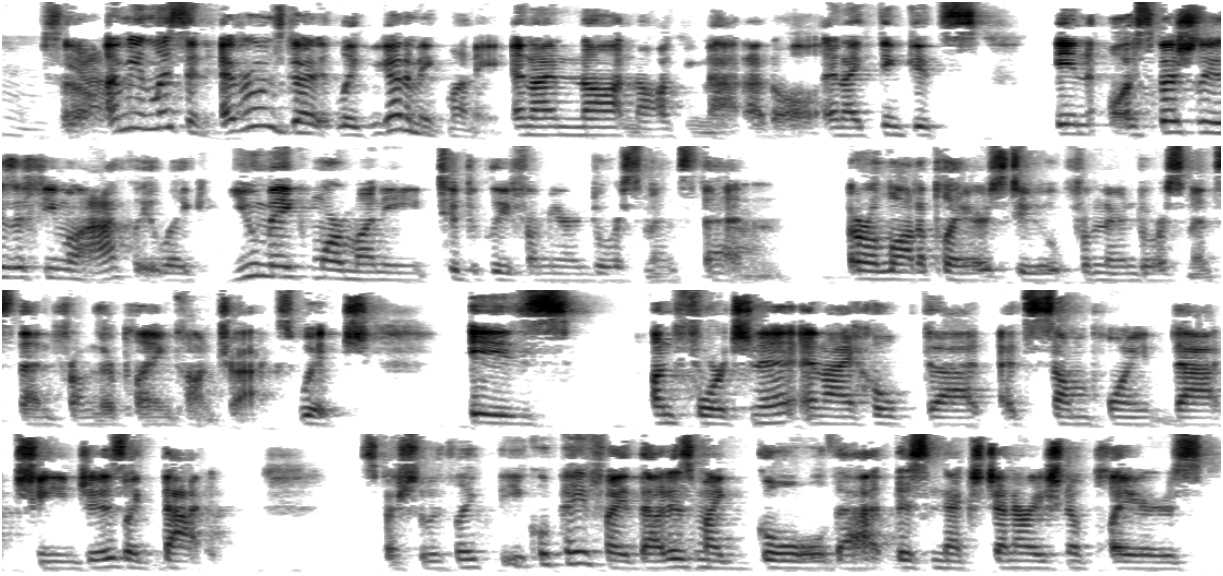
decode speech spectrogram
Mm, so Yeah. I mean, listen, everyone's got like we got to make money, and I'm not knocking that at all. And I think it's in especially as a female athlete, like you make more money typically from your endorsements than, or a lot of players do from their endorsements than from their playing contracts, which is unfortunate. And I hope that at some point that changes, like that. Especially with like the equal pay fight, that is my goal. That this next generation of players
